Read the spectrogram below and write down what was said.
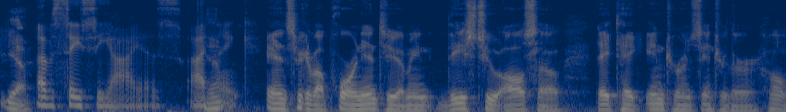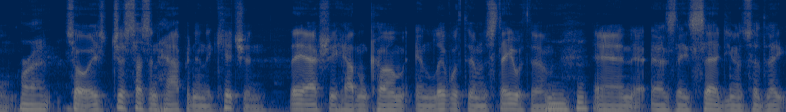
Yeah. of CCI is, I think. And speaking about pouring into, I mean, these two also, they take interns into their home. Right. So it just doesn't happen in the kitchen. They actually have them come and live with them and stay with them. And as they said, you know, so they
